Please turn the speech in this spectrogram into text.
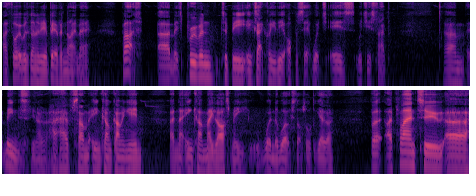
I thought it was going to be a bit of a nightmare, but um, it's proven to be exactly the opposite, which is which is fab. Um, it means you know I have some income coming in, and that income may last me when the work stops altogether. But I plan to uh,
